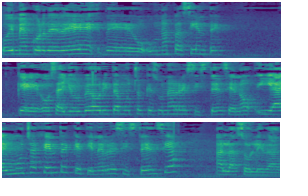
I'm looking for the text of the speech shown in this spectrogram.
Hoy me acordé de, de una paciente que, o sea, yo veo ahorita mucho que es una resistencia, ¿no? Y hay mucha gente que tiene resistencia a la soledad.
